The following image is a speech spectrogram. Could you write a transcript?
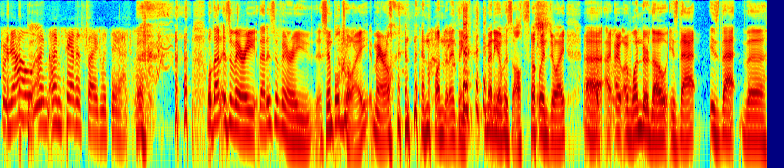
For now, I'm I'm satisfied with that. well, that is a very that is a very simple joy, Marilyn, and one that I think many of us also enjoy. Uh, I, I wonder though, is that is that the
